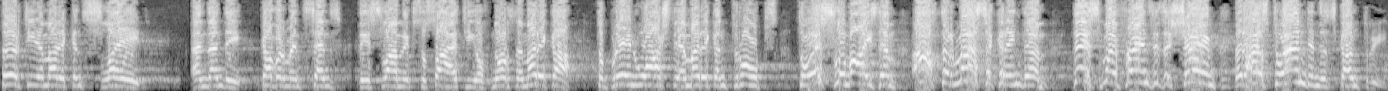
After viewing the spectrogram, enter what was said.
13 Americans slayed. And then the government sends the Islamic Society of North America to brainwash the American troops, to Islamize them after massacring them. This, my friends, is a shame that has to end in this country.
